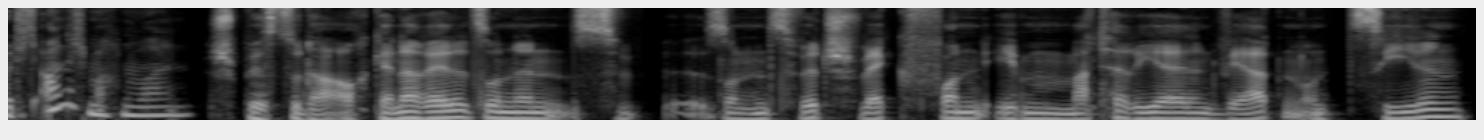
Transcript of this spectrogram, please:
Würde ich auch nicht machen wollen. Spürst du da auch generell so einen, so einen Switch weg von eben materiellen Werten und Zielen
